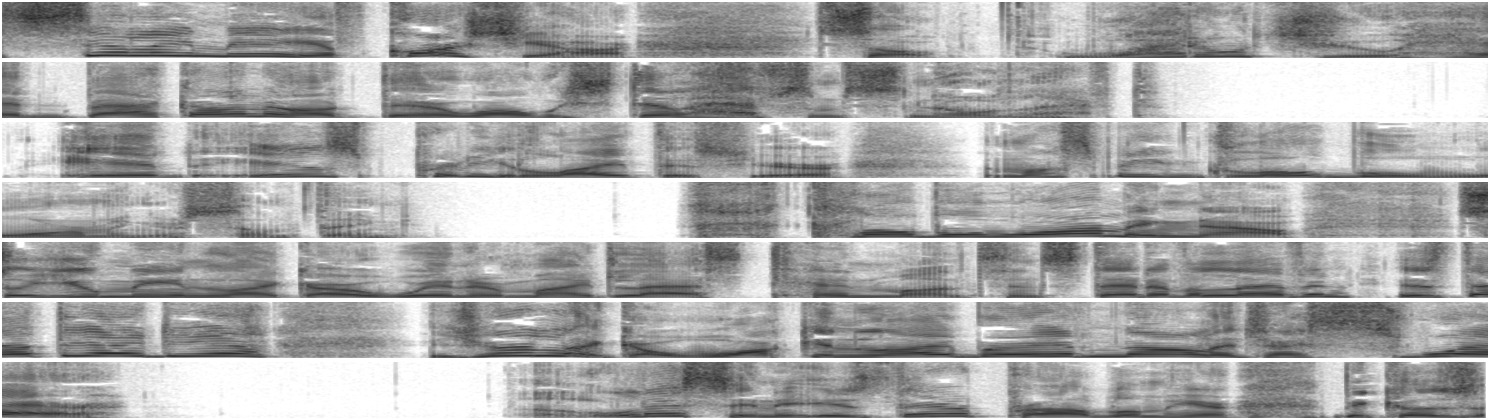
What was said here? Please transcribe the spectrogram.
Silly me, of course you are. So, why don't you head back on out there while we still have some snow left? It is pretty light this year. It must be global warming or something. Global warming now. So you mean like our winter might last 10 months instead of 11? Is that the idea? You're like a walking library of knowledge, I swear. Listen, is there a problem here? Because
